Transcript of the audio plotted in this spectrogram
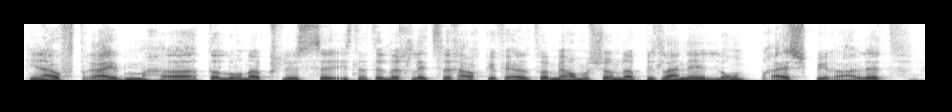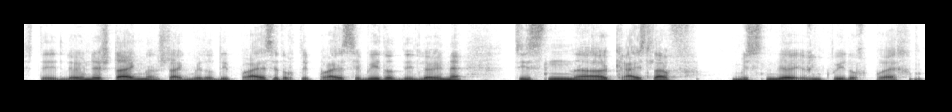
Hinauftreiben äh, der Lohnabschlüsse ist natürlich letztlich auch gefährdet, weil wir haben schon ein bisschen eine Lohnpreisspirale. Die Löhne steigen, dann steigen wieder die Preise, durch die Preise wieder die Löhne. Diesen äh, Kreislauf müssen wir irgendwie durchbrechen.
